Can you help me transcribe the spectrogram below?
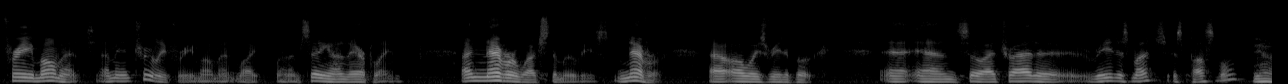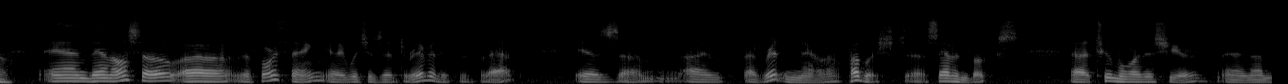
free moment. I mean, truly free moment, like when I'm sitting on an airplane. I never watch the movies. Never. I always read a book. And so I try to read as much as possible. Yeah. And then also uh, the fourth thing, uh, which is a derivative of that, is um, I've, I've written now, published uh, seven books uh, two more this year, and I'm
